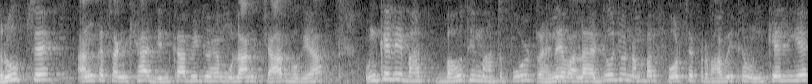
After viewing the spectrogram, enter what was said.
रूप से अंक संख्या जिनका भी जो है मूलांक चार हो गया, उनके लिए बहुत बहुत ही महत्वपूर्ण रहने वाला है। जो जो नंबर फोर से प्रभावित हैं, उनके लिए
